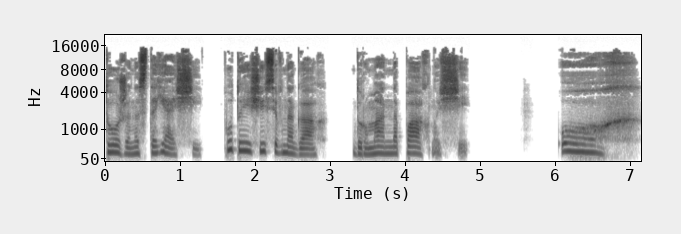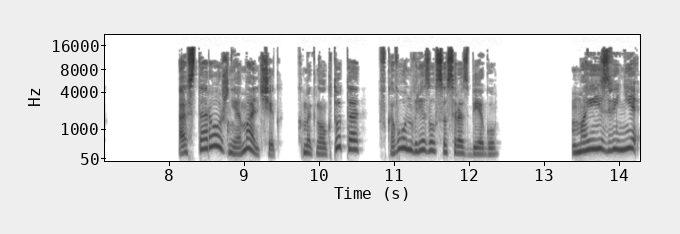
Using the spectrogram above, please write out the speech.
Тоже настоящий, путающийся в ногах, дурманно пахнущий. Ох! Осторожнее, мальчик, хмыкнул кто-то, в кого он врезался с разбегу. Мои извини,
